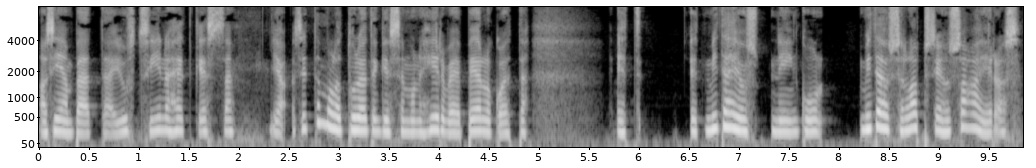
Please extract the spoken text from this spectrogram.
asian päättää just siinä hetkessä. Ja sitten mulla tuli jotenkin semmoinen hirveä pelko, että et, et mitä, jos, niin kun, mitä jos se lapsi on sairas,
